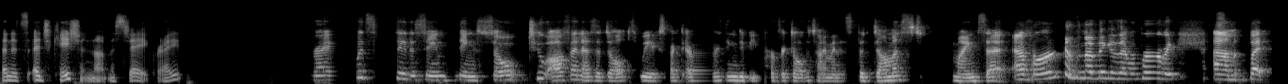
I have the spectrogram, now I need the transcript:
then it's education, not mistake, right? Right. I would say the same thing. So, too often as adults, we expect everything to be perfect all the time. And it's the dumbest mindset ever because nothing is ever perfect. Um, but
